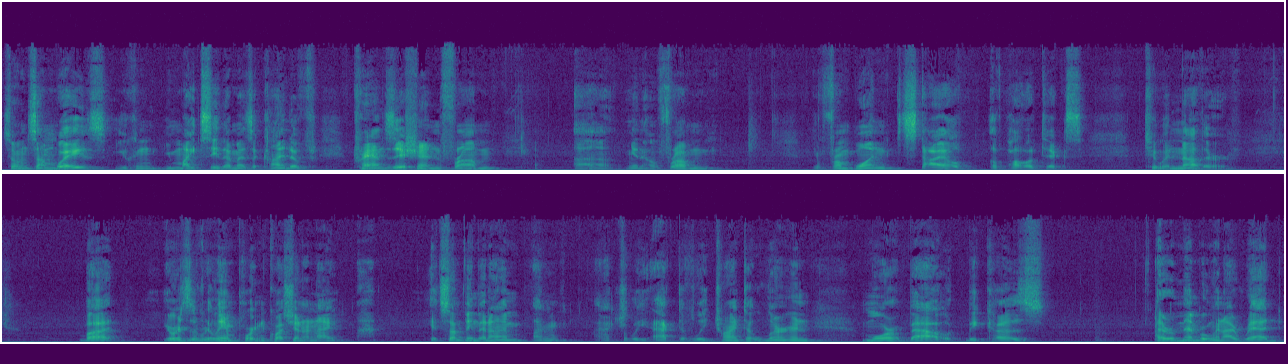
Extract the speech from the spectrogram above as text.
So in some ways, you can you might see them as a kind of transition from, uh, you know, from from one style of politics to another. But yours is a really important question, and I, it's something that I'm I'm actually actively trying to learn more about because I remember when I read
